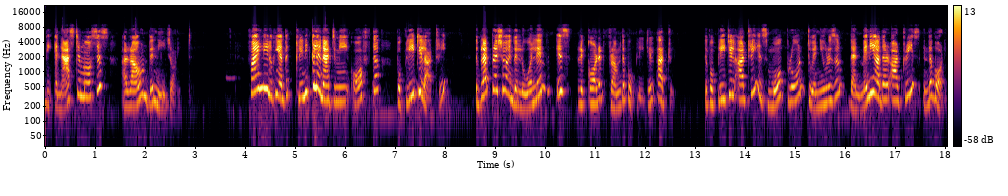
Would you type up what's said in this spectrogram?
the anastomosis around the knee joint. Finally, looking at the clinical anatomy of the popliteal artery, the blood pressure in the lower limb is recorded from the popliteal artery. The popliteal artery is more prone to aneurysm than many other arteries in the body.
